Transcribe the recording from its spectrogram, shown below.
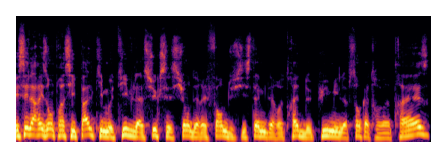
Et c'est la raison principale qui motive la succession des réformes du système des retraites depuis 1993,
